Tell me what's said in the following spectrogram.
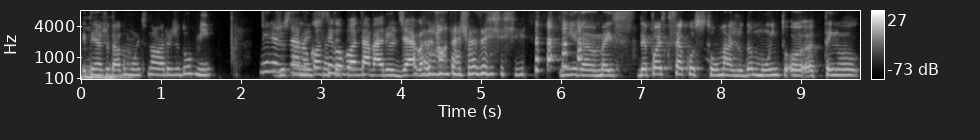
e uhum. tem ajudado muito na hora de dormir. Miriam, eu não consigo botar barulho de água, da vontade de fazer xixi. Amiga, mas depois que você acostuma, ajuda muito. Eu tenho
